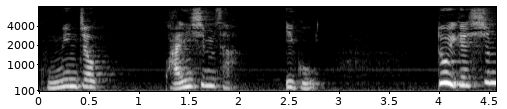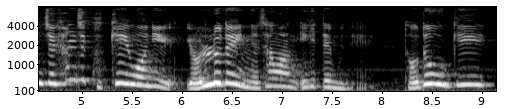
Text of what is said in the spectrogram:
국민적 관심사이고 또 이게 심지어 현직 국회의원이 연루되어 있는 상황이기 때문에 더더욱이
